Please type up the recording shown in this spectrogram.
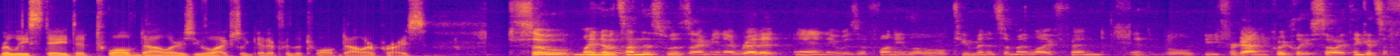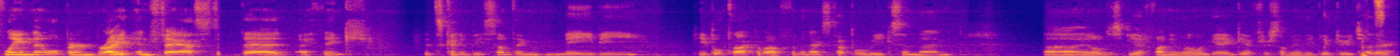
release date at twelve dollars. You will actually get it for the twelve dollar price. So my notes on this was, I mean, I read it and it was a funny little two minutes of my life, and it will be forgotten quickly. So I think it's a flame that will burn bright and fast. That I think it's going to be something maybe people talk about for the next couple of weeks, and then uh, it'll just be a funny little gag gift or something they give to each other.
